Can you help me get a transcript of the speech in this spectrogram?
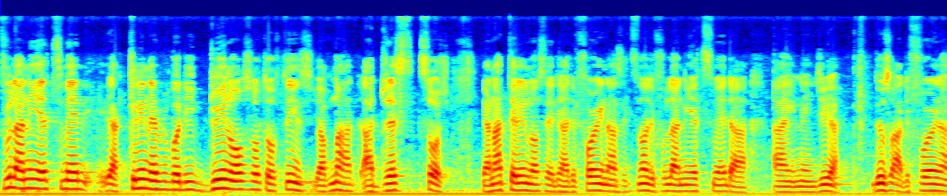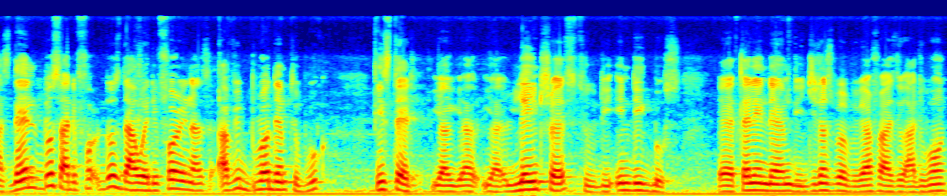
Fulani herdsmen are killing everybody, doing all sorts of things. You have not addressed such. You are not telling us that they are the foreigners. It's not the Fulani herdsmen that are in Nigeria. Those are the foreigners. Then those are the those that were the foreigners. Have you brought them to book? Instead, you are, you are, you are laying threats to the Indigbos, uh, telling them the indigenous people of Biafra are the one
